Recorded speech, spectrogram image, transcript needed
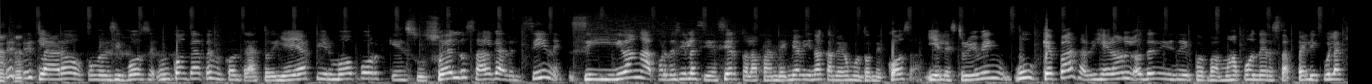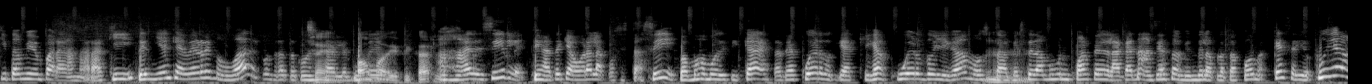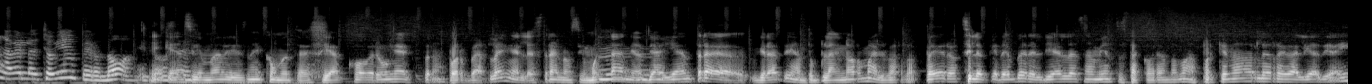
claro, como decís vos, un contrato es un contrato y ella firmó porque su sueldo salga del cine. Si iban a, por decirlo así, es cierto, la pandemia vino a cambiar un montón de cosas y el streaming, uh, ¿qué pasa? Dijeron los de Disney, pues vamos a poner esta película aquí también para ganar aquí. Tenían que haber renovado el contrato con Sí, Scarlett. o Me- modificarlo. Ajá, decirle, fíjate que ahora la cosa está así, vamos a modificar, ¿estás de acuerdo? ¿Que ¿A qué acuerdo llegamos? Tal vez te damos un parte de las ganancias también de la plataforma, qué sé yo. Pudieron haberlo hecho bien, pero no. Y Entonces, que encima Disney, como te decía, cobra un extra por verlo en el estreno simultáneo. De ahí entra gratis en tu plan normal, ¿verdad? Pero si lo quieres ver el día del lanzamiento, está cobrando más. ¿Por qué no darle regalías de ahí?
